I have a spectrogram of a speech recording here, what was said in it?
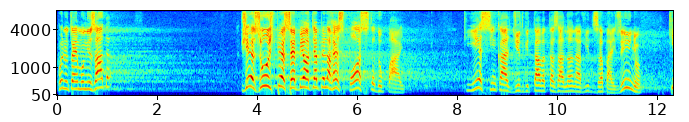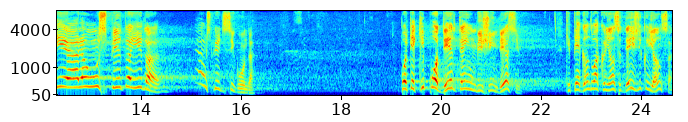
Pois não está imunizada? Jesus percebeu até pela resposta do pai que esse encardido que estava atazanando a vida desse rapazinho, que era um espírito aí, da, é um espírito de segunda. Porque que poder tem um bichinho desse, que pegando uma criança desde criança,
